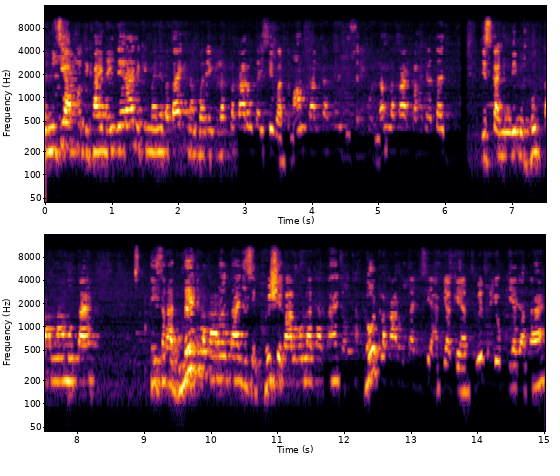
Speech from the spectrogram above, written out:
तो नीचे आपको दिखाई नहीं दे रहा है, लेकिन मैंने बताया कि नंबर एक लट लकार होता है, इसे वर्तमान काल कहते हैं, दूसरे को लंग लकार कहा जाता है, जिसका हिंदी में भूतकाल नाम होता है। तीसरा नृट लकार होता है, जिसे भविष्य काल बोला जाता है। चौथा लोट लकार होता है, जिसे आज्ञा के अर्थ में प्रयोग किया जाता है।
